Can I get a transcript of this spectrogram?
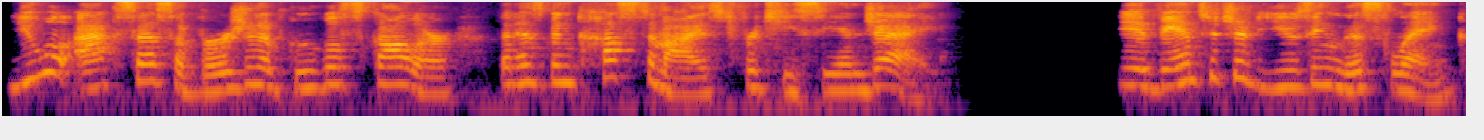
you will access a version of Google Scholar that has been customized for TCNJ. The advantage of using this link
